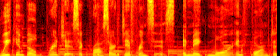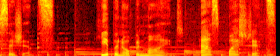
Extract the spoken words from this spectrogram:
we can build bridges across our differences and make more informed decisions. Keep an open mind, ask questions,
